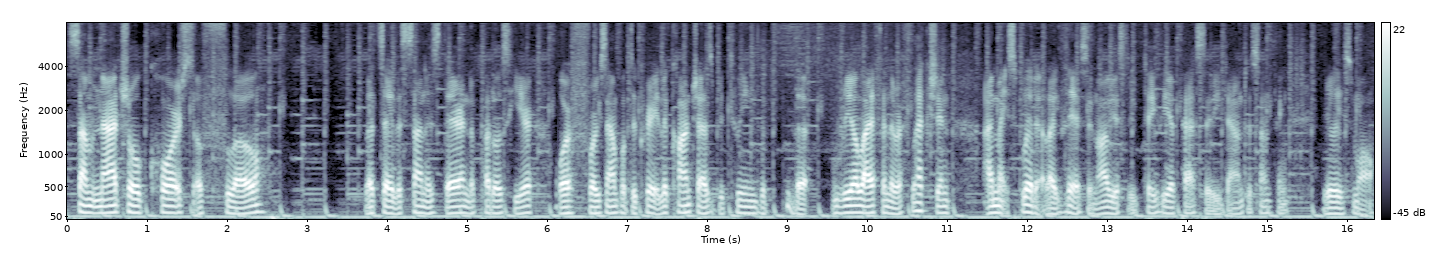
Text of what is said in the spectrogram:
some natural course of flow. Let's say the sun is there and the puddles here or for example to create the contrast between the, the real life and the reflection I might split it like this and obviously take the opacity down to something really small.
